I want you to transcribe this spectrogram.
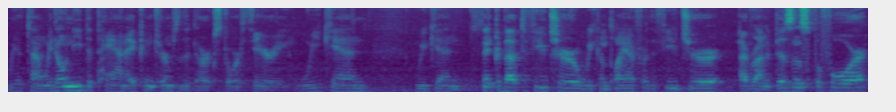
We have time. We don't need to panic in terms of the dark store theory. We can we can think about the future, we can plan for the future. I've run a business before.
